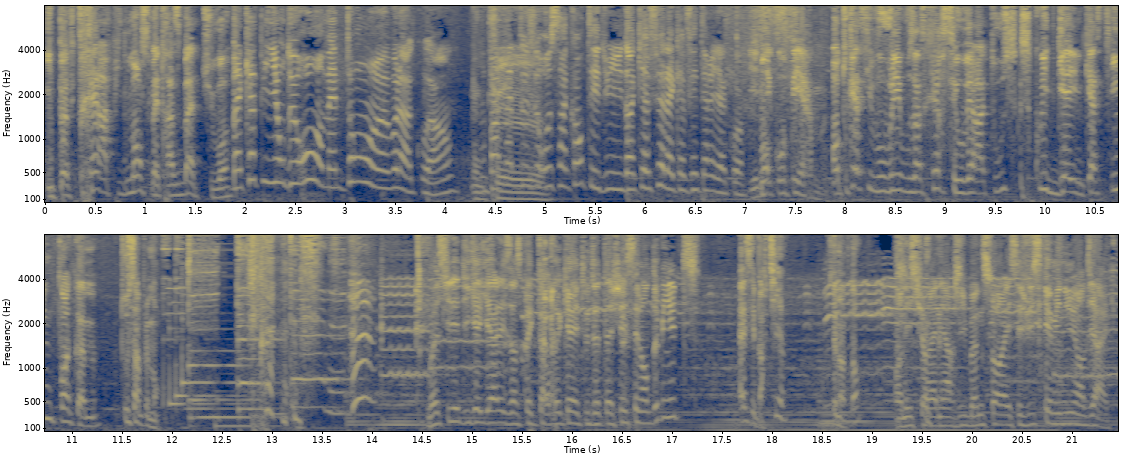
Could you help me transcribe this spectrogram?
ils peuvent très rapidement se mettre à se battre, tu vois. Bah 4 millions d'euros en même temps, euh, voilà quoi. hein. On parle pas de euh, 2,50€ et du- d'un café à la cafétéria quoi. Il confirme. En tout cas, si vous voulez vous inscrire, c'est ouvert à tous. Squidgamecasting.com, tout simplement. Voici Lady Gaga, les inspecteurs de cas et tout attaché. C'est dans deux minutes. Allez, c'est parti. hein. C'est maintenant. On est sur énergie. Bonne soirée. C'est jusqu'à minuit en direct.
